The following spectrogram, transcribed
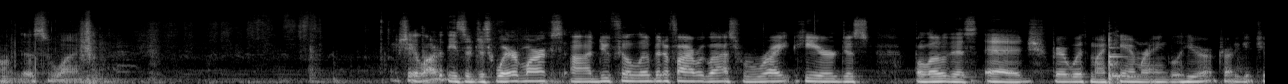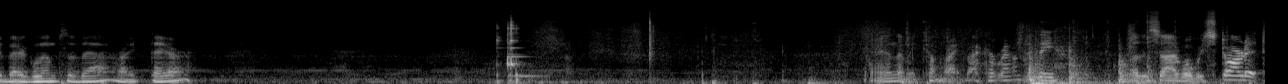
on this one. Actually, a lot of these are just wear marks. Uh, I do feel a little bit of fiberglass right here, just below this edge. Bear with my camera angle here. I'll try to get you a better glimpse of that right there. And let me come right back around to the other side where we started.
